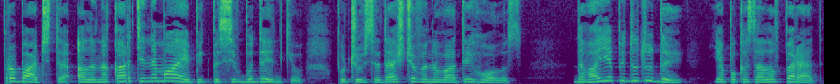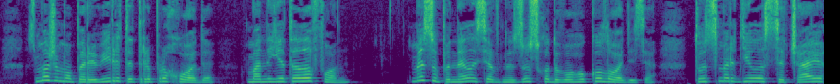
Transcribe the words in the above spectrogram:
Пробачте, але на карті немає підписів будинків, почувся дещо винуватий голос. Давай я піду туди, я показала вперед. Зможемо перевірити три проходи. В мене є телефон. Ми зупинилися внизу сходового колодязя. Тут смерділо сечею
